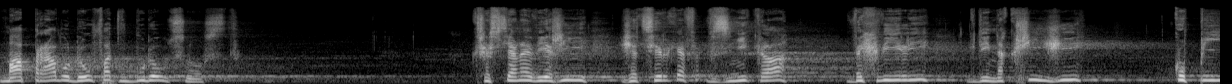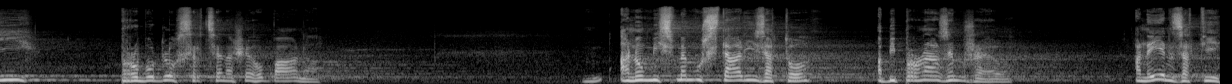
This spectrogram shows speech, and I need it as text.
má právo doufat v budoucnost. Křesťané věří, že církev vznikla ve chvíli, kdy na kříži kopí probodlo srdce našeho pána. Ano, my jsme mu stáli za to, aby pro nás zemřel. A nejen za ty,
